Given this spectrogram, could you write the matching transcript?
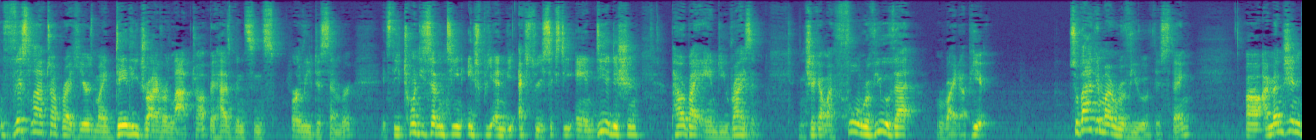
this laptop right here is my daily driver laptop. It has been since early December. It's the 2017 HP Envy X360 AMD edition, powered by AMD Ryzen. You can check out my full review of that right up here. So back in my review of this thing, uh, I mentioned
